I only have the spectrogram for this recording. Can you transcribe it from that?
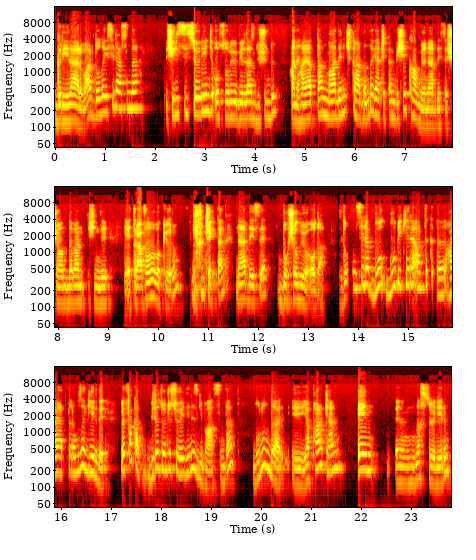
Griler var. Dolayısıyla aslında şimdi siz söyleyince o soruyu birden düşündüm. Hani hayattan madeni çıkardığında gerçekten bir şey kalmıyor neredeyse. Şu anda ben şimdi etrafıma bakıyorum. Gerçekten neredeyse boşalıyor o da. Dolayısıyla bu, bu bir kere artık e, hayatlarımıza girdi. Ve fakat biraz önce söylediğiniz gibi aslında bunun da e, yaparken en e, nasıl söyleyelim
